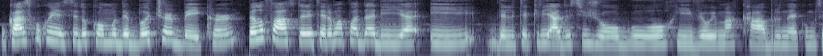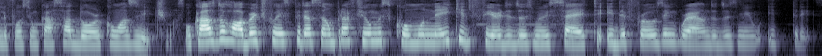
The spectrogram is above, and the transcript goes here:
O caso ficou conhecido como The Butcher Baker pelo fato dele ter uma padaria e dele ter criado esse jogo horrível e macabro, né, como se ele fosse um caçador com as vítimas. O caso do Robert foi inspiração para filmes como Naked Fear de 2007 e The Frozen Ground de 2003.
